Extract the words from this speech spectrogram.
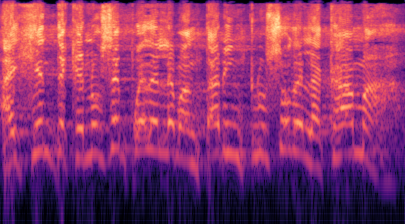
Hay gente que no se puede levantar incluso de la cama.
